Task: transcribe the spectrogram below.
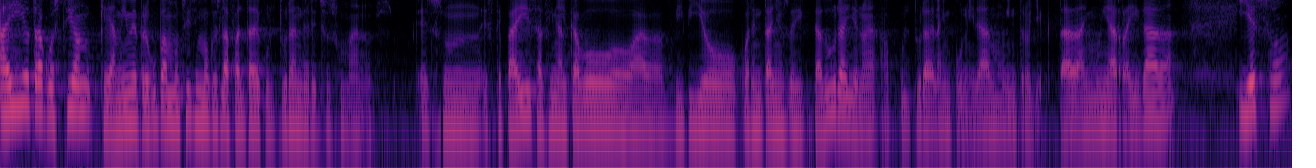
Hay otra cuestión que a mí me preocupa muchísimo, que es la falta de cultura en derechos humanos. Es este país, al fin y al cabo, vivió 40 años de dictadura y una cultura de la impunidad muy introyectada y muy arraigada. Y eso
